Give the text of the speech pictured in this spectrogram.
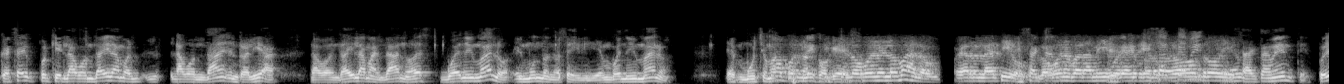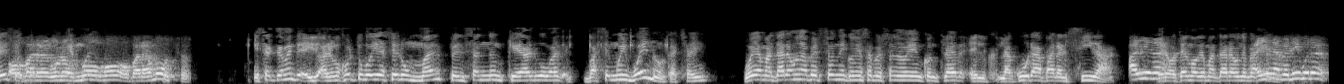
¿cachai? Porque la bondad y la, la bondad, en realidad, la bondad y la maldad no es bueno y malo. El mundo no se divide en bueno y malo. Es mucho más no, pues no complejo que existe eso. lo bueno y lo malo. Es relativo. Lo bueno para mí puede ser malo para exactamente, otro. y- exactamente. Por eso, o para algunos es muy- pocos o para muchos. Exactamente. Y a lo mejor tú podías hacer un mal pensando en que algo va, va a ser muy bueno, ¿cachai? Voy a matar a una persona y con esa persona voy a encontrar el- la cura para el SIDA. Hay una- pero tengo que matar a una Hay persona. una película,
